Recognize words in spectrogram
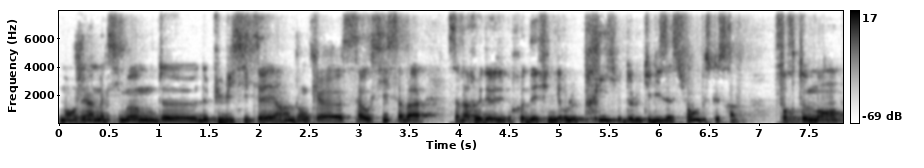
manger un maximum de, publicité. Hein, donc euh, ça aussi, ça va, ça va redéfinir le prix de l'utilisation parce que ce sera fortement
